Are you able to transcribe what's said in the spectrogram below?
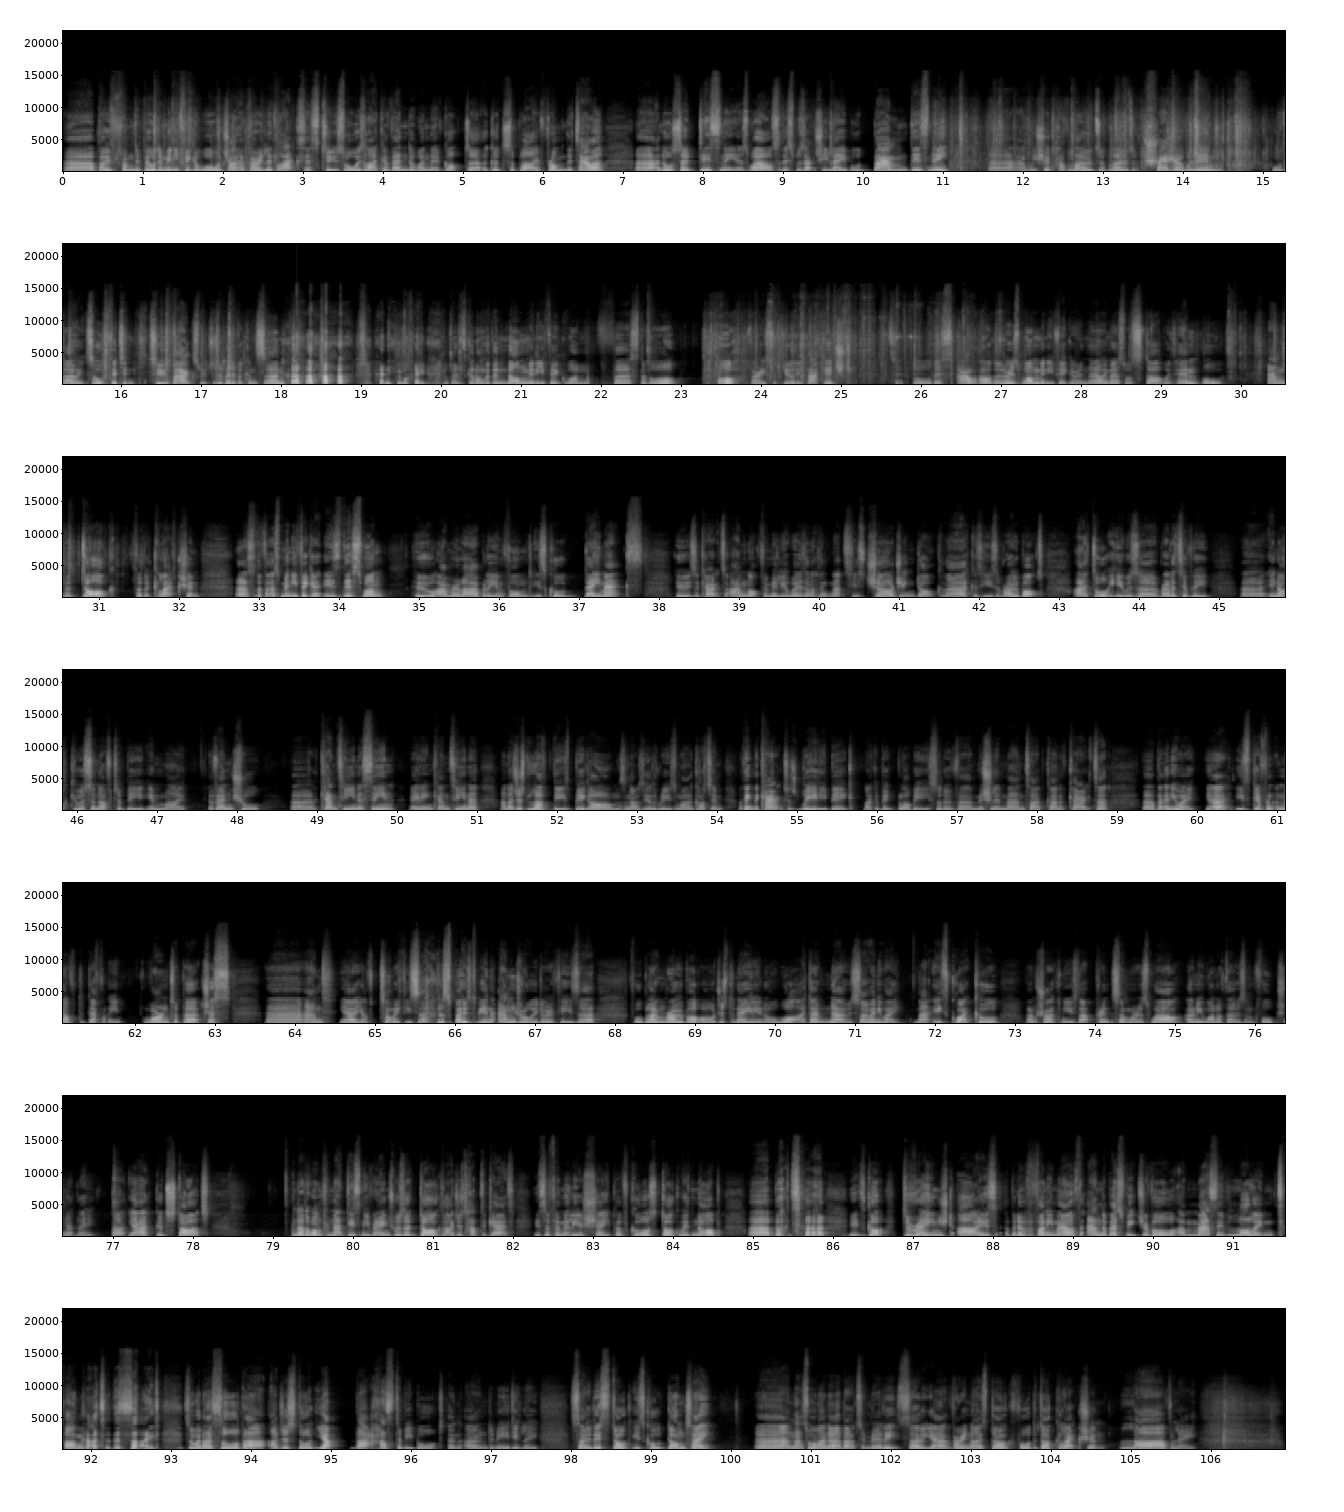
uh, both from the Builder minifigure wall, which I have very little access to, so always like a vendor when they've got uh, a good supply from the tower, uh, and also Disney as well. So this was actually labelled BAM Disney, uh, and we should have loads of loads of treasure within. Although it's all fit into two bags, which is a bit of a concern. anyway, let's get on with the non-minifig one first of all. Oh, very securely packaged tip all this out. Oh, there is one minifigure in there. We may as well start with him. Oh, and a dog for the collection. Uh, so the first minifigure is this one, who I'm reliably informed is called Baymax, who is a character I'm not familiar with, and I think that's his charging dock there, because he's a robot. I thought he was uh, relatively uh, innocuous enough to be in my eventual uh, cantina scene, Alien Cantina, and I just loved these big arms, and that was the other reason why I got him. I think the character's really big, like a big blobby sort of uh, Michelin Man type kind of character. Uh, but anyway, yeah, he's different enough to definitely warrant a purchase. Uh, and yeah, you'll have to tell me if he's uh, supposed to be an android or if he's a full blown robot or just an alien or what. I don't know. So anyway, that is quite cool. I'm sure I can use that print somewhere as well. Only one of those, unfortunately. But yeah, good start. Another one from that Disney range was a dog that I just had to get. It's a familiar shape, of course, dog with knob, uh, but uh, it's got deranged eyes, a bit of a funny mouth, and the best feature of all, a massive lolling tongue out at the side. So when I saw that, I just thought, yep, that has to be bought and owned immediately. So this dog is called Dante, uh, and that's all I know about him, really. So yeah, very nice dog for the dog collection. Lovely.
